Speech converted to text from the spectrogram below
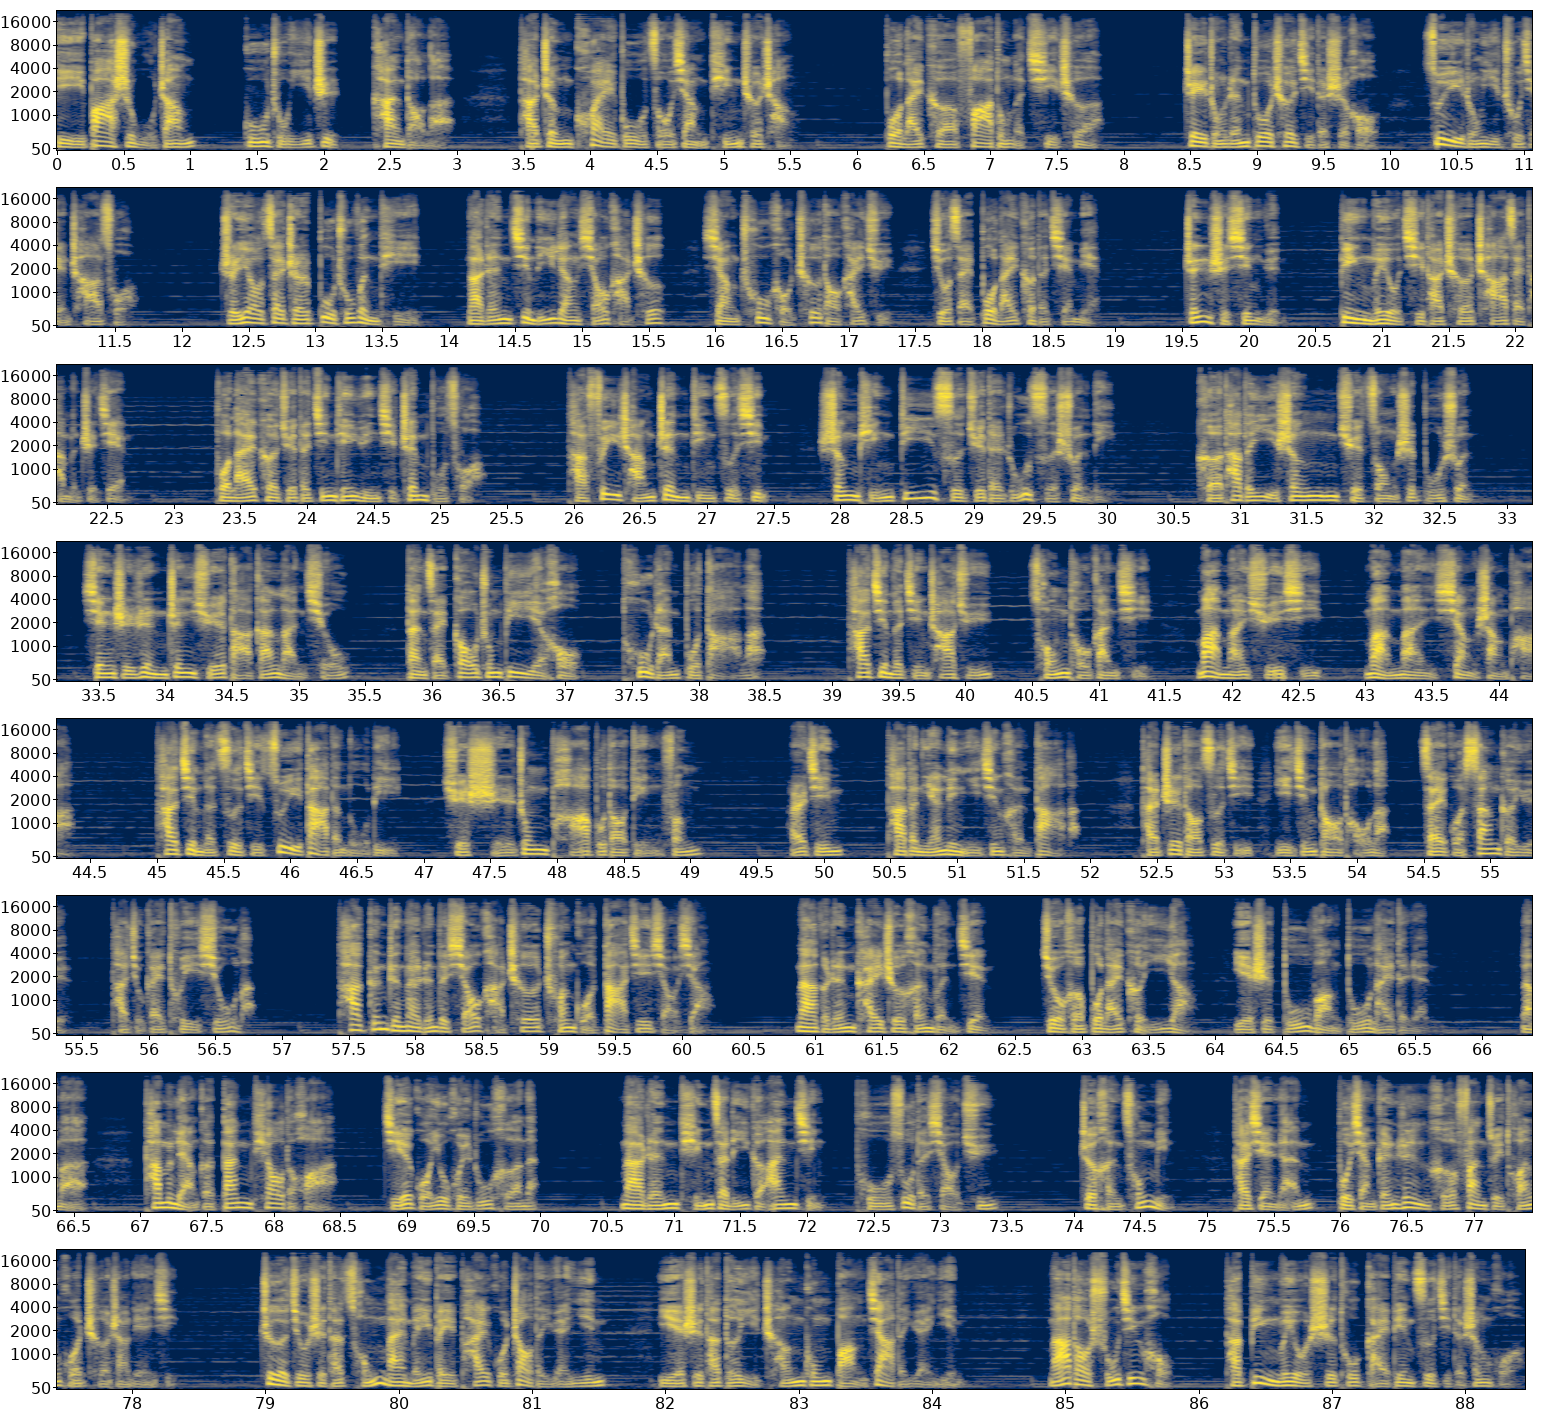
第八十五章孤注一掷。看到了，他正快步走向停车场。布莱克发动了汽车。这种人多车挤的时候最容易出现差错。只要在这儿不出问题，那人进了一辆小卡车，向出口车道开去，就在布莱克的前面。真是幸运，并没有其他车插在他们之间。布莱克觉得今天运气真不错。他非常镇定自信，生平第一次觉得如此顺利。可他的一生却总是不顺。先是认真学打橄榄球，但在高中毕业后突然不打了。他进了警察局，从头干起，慢慢学习，慢慢向上爬。他尽了自己最大的努力，却始终爬不到顶峰。而今他的年龄已经很大了，他知道自己已经到头了。再过三个月，他就该退休了。他跟着那人的小卡车穿过大街小巷。那个人开车很稳健，就和布莱克一样，也是独往独来的人。那么，他们两个单挑的话，结果又会如何呢？那人停在了一个安静、朴素的小区，这很聪明。他显然不想跟任何犯罪团伙扯上联系，这就是他从来没被拍过照的原因，也是他得以成功绑架的原因。拿到赎金后，他并没有试图改变自己的生活。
